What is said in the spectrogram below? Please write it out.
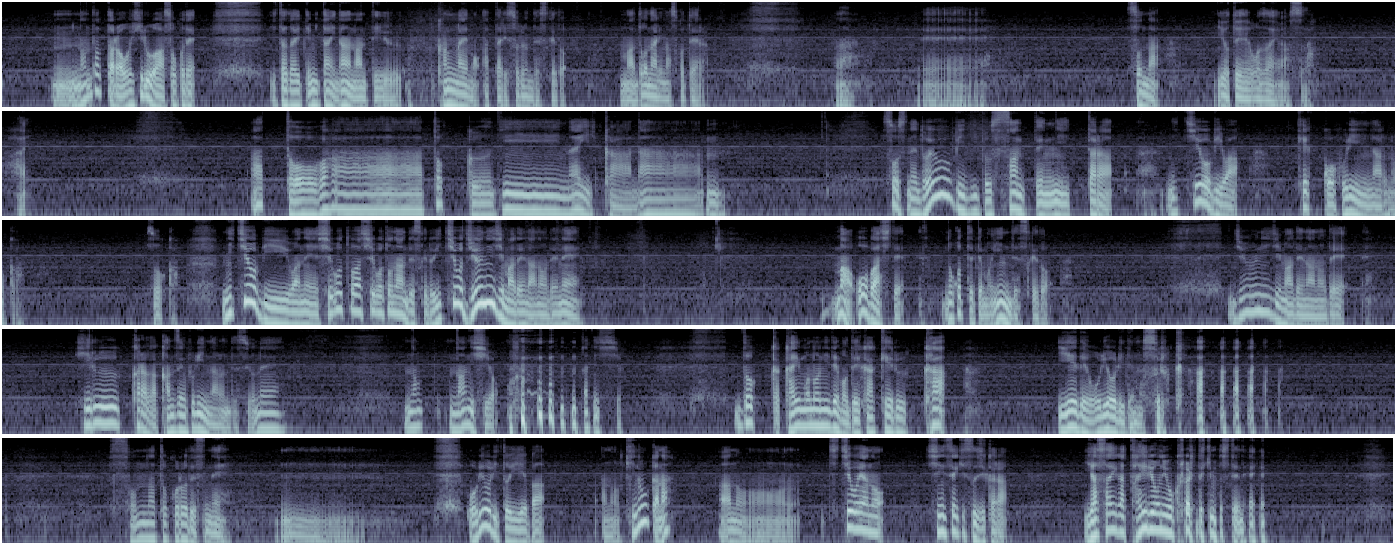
うん、なんだったらお昼はそこでいただいてみたいななんていう考えもあったりするんですけど。まあどうなりますことやら、あえー、そんな予定でございますはい。あとは特にないかな。うん。そうですね。土曜日に物産展に行ったら日曜日は結構フリーになるのか。そうか。日曜日はね仕事は仕事なんですけど一応12時までなのでねまあオーバーして残っててもいいんですけど。12時までなので昼からが完全フリーになるんですよね。な何しよう。何しよう。どっか買い物にでも出かけるか。家でお料理でもするか。そんなところですね。うん。お料理といえばあの昨日かな？あの父親の親戚筋から野菜が大量に送られてきましてね。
